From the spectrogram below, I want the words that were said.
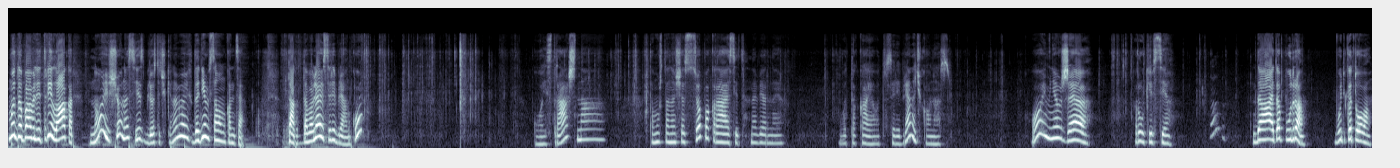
Мы добавили три лака, но еще у нас есть блесточки, но мы их дадим в самом конце. Так, добавляю серебрянку. Ой, страшно, потому что она сейчас все покрасит, наверное. Вот такая вот серебряночка у нас. Ой, у меня уже руки все. Да, это пудра. Будь готова.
